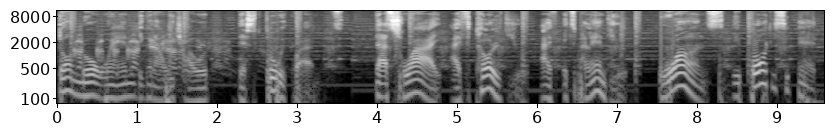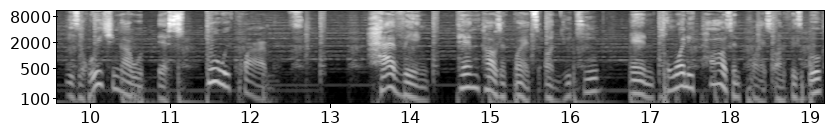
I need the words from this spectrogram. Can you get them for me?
don't know when they're gonna reach out there's two requirements. That's why I've told you, I've explained you. Once a participant is reaching out there's two requirements. Having 10,000 points on YouTube and 20,000 points on Facebook,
